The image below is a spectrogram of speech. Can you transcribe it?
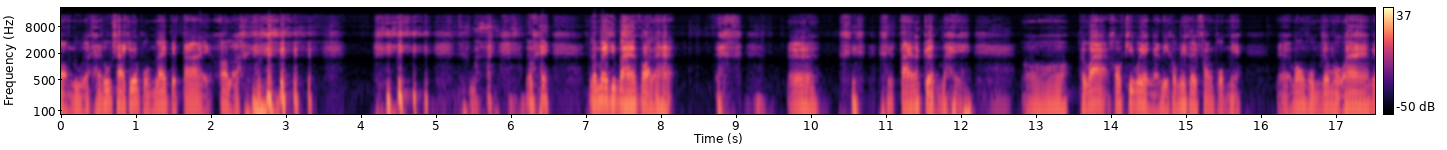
ลองดูแล้วกันลูกชายคิดว่าผมไล่ไปตายอ้อเหรอแล้วไม่แล้วไม่อธิบายก่อนนะฮะ เออ ตายแล้วเกิดใหม่ อ๋อแปลว่าเขาคิดว่าอย่างนั้นดีเขาไม่เคยฟังผมไงเออมองผมจะบอกว่าไป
